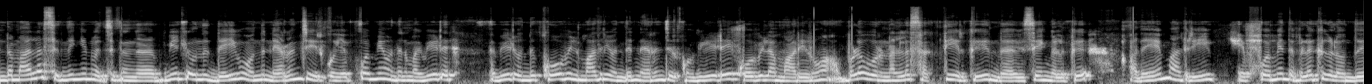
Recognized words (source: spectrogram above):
இந்த மாதிரிலாம் செஞ்சீங்கன்னு வச்சுக்கோங்க. வீட்டில் வந்து தெய்வம் வந்து நிறைஞ்சு இருக்கும் எப்பவுமே வந்து நம்ம வீடு வீடு வந்து கோவில் மாதிரி வந்து நிறைஞ்சிருக்கும். வீடே கோவிலா மாறிடும் அவ்வளோ ஒரு நல்ல சக்தி இருக்கு இந்த விஷயங்களுக்கு. அதே மாதிரி எப்பவுமே இந்த விளக்குகளை வந்து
